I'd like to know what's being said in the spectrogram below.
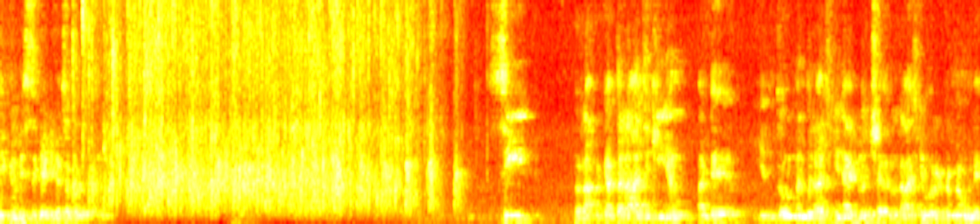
ఏకీపిస్తే గట్టిగా చెప్పండి సి గత రాజకీయం అంటే ఎంతో మంది రాజకీయ నాయకులు వచ్చారు రాజకీయ వర్గంగా ఉండే.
